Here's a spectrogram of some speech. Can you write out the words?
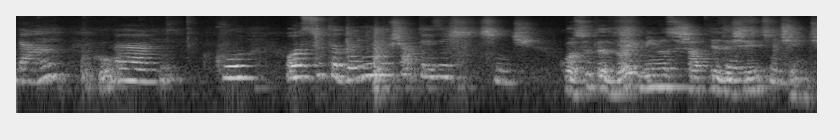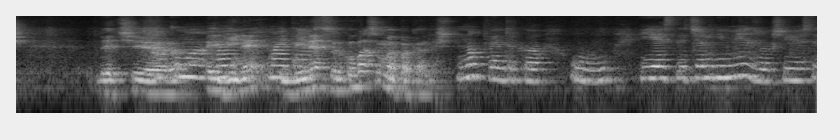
Da. Cu, Uh, cu 102 minus 75. cu 102 minus 75. Deci, Acum, uh, e mai- bine, mai e bine trans- să nu cumva să mă păcălești. Nu pentru că U este cel din mijloc și este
